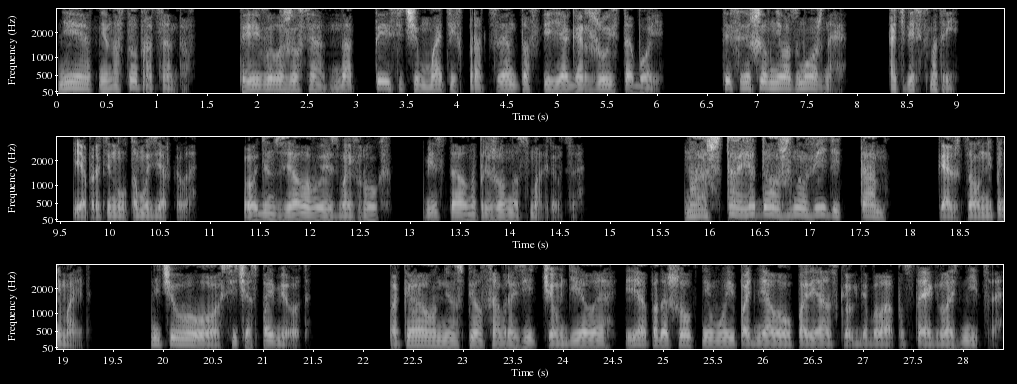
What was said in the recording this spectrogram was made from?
Нет, не на сто процентов. Ты выложился на тысячи, мать их, процентов, и я горжусь тобой. Ты совершил невозможное. А теперь смотри. Я протянул тому зеркало. Один взял его из моих рук и стал напряженно осматриваться. «Ну а что я должен увидеть там?» Кажется, он не понимает. Ничего, сейчас поймет. Пока он не успел сообразить, в чем дело, я подошел к нему и поднял его повязку, где была пустая глазница.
